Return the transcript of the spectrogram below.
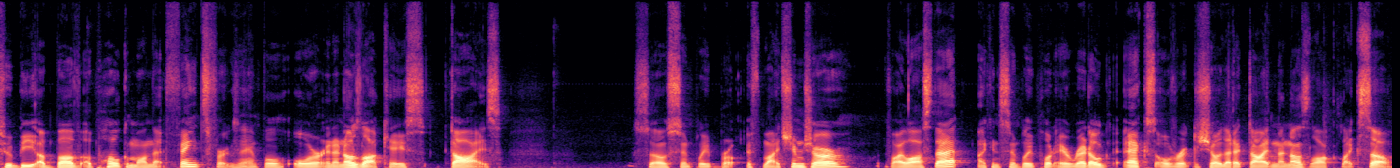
to be above a Pokemon that faints, for example, or in a Nuzlocke case, dies. So simply, if my Chimchar, if I lost that, I can simply put a red X over it to show that it died in a Nuzlocke, like so.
